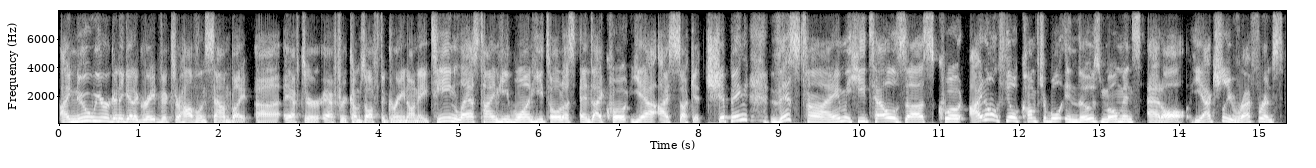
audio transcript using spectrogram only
I knew we were going to get a great Viktor Hovland soundbite uh, after after it comes off the green on 18. Last time he won, he told us, and I quote, "Yeah, I suck at chipping." This time he tells us, "quote I don't feel comfortable in those moments at all." He actually referenced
